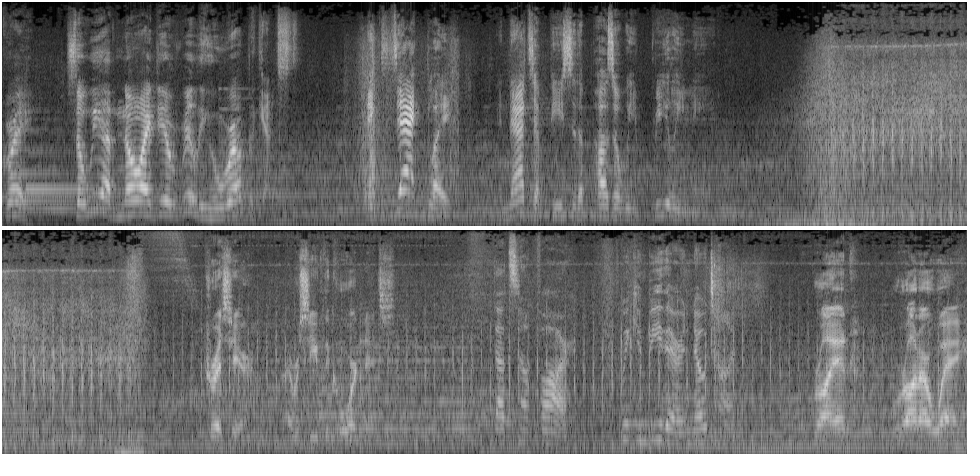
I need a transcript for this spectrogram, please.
Great. So we have no idea really who we're up against. Exactly! And that's a piece of the puzzle we really need. Chris here. I received the coordinates. That's not far. We can be there in no time. Brian, we're on our way.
